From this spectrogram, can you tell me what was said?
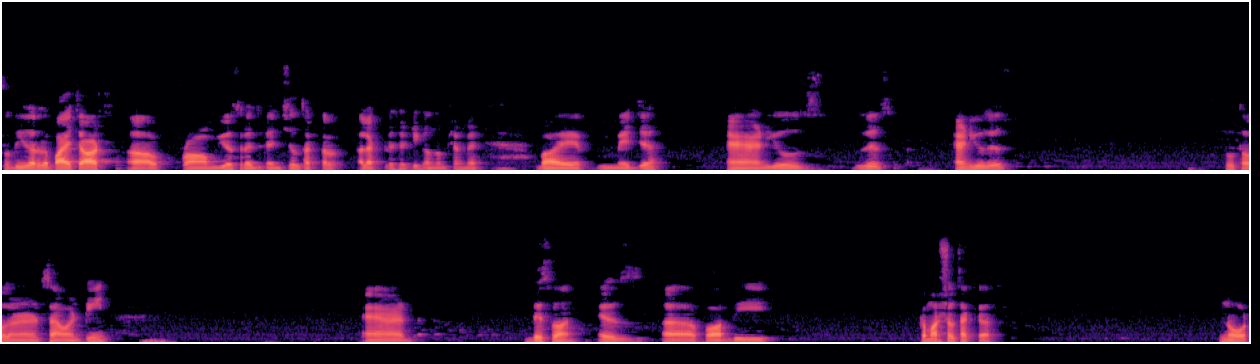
so these are the pie charts uh, from us residential sector electricity consumption by major and uses and uses. 2017 and this one is uh, for the commercial sector. Note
